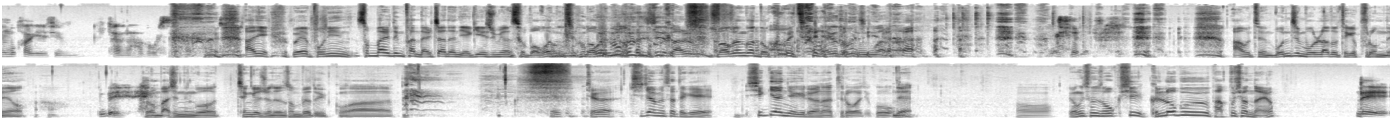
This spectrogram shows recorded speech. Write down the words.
행복하게 지금 잘 하고 있어요. 아니 왜 본인 선발 등판 날짜는 얘기해주면서 먹은 먹은 먹었는지 말을 먹은 건 노코멘트 아, 이거 너무 궁금하다. 아무튼 뭔지 몰라도 되게 부럽네요. 네. 그런 맛있는 거 챙겨주는 선배도 있고 아 제가 취재하면서 되게 신기한 얘기를 하나 들어가지고. 네. 어 영희 선수 혹시 글러브 바꾸셨나요? 네,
